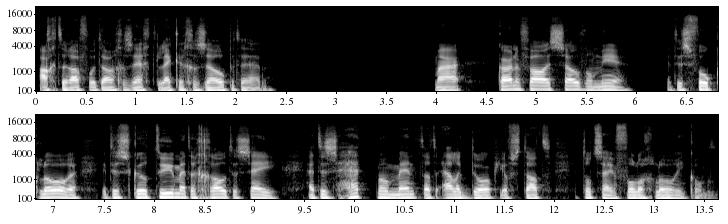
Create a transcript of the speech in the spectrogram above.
Achteraf wordt dan gezegd lekker gezopen te hebben. Maar carnaval is zoveel meer. Het is folklore, het is cultuur met een grote C. Het is het moment dat elk dorpje of stad tot zijn volle glorie komt.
